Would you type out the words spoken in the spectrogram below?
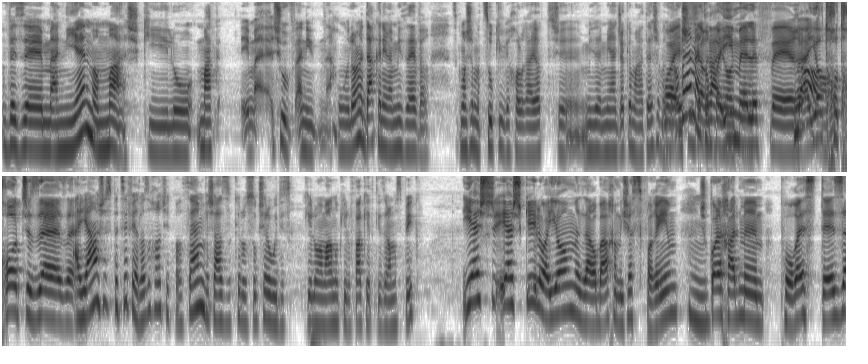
וזה מעניין ממש, כאילו, מה, אם- שוב, אני, אנחנו לא נדע כנראה מי זה ever. זה כמו שמצאו כביכול ראיות, שמי זה- מי הג'ק המרטש, אבל וואי, זה יש לא איזה באמת ראיות. 40 אלף אה, לא. ראיות חותכות שזה... זה. היה משהו ספציפי, את לא זוכרת שהתפרסם, ושאז כאילו סוג של ווידיס, כאילו אמרנו כאילו פאק איט, כי זה לא מספיק. יש, יש כאילו היום איזה ארבעה חמישה ספרים, שכל אחד מהם פורס תזה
